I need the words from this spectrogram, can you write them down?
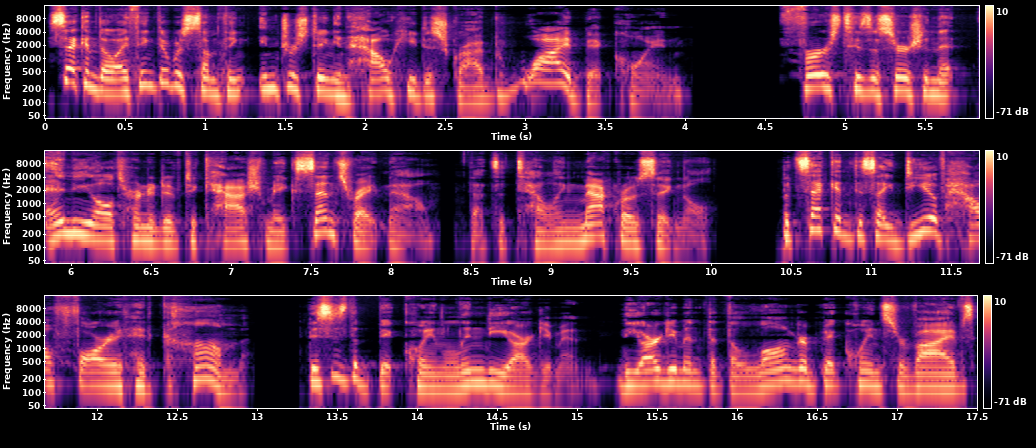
Second, though, I think there was something interesting in how he described why Bitcoin. First, his assertion that any alternative to cash makes sense right now. That's a telling macro signal. But second, this idea of how far it had come. This is the Bitcoin Lindy argument. The argument that the longer Bitcoin survives,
